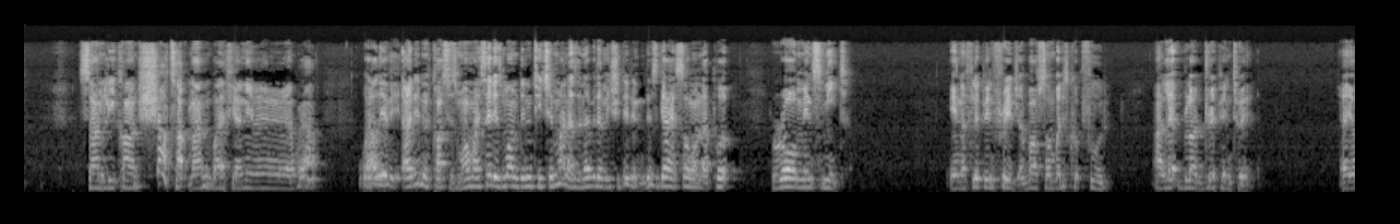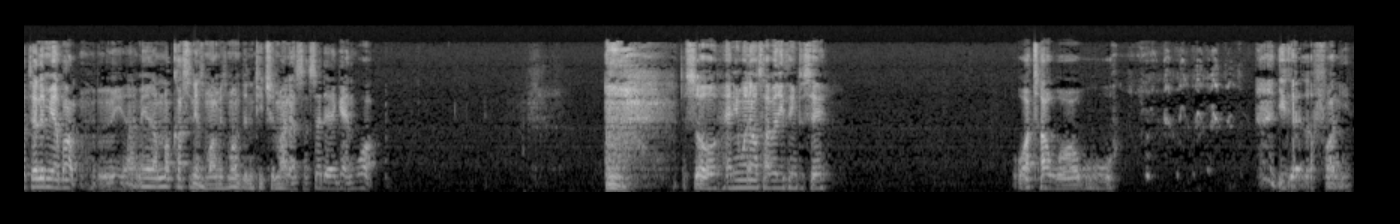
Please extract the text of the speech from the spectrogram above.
Sam Lee Khan, shut up, man. But if you're well, well, if, I didn't cuss his mom. I said his mom didn't teach him manners, and evidently she didn't. This guy is someone that put raw minced meat in a flipping fridge above somebody's cooked food and let blood drip into it. And you're telling me about, I mean, I'm not cussing his mom. His mom didn't teach him manners. I said it again. What? So, anyone else have anything to say? What a war. you guys are funny.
